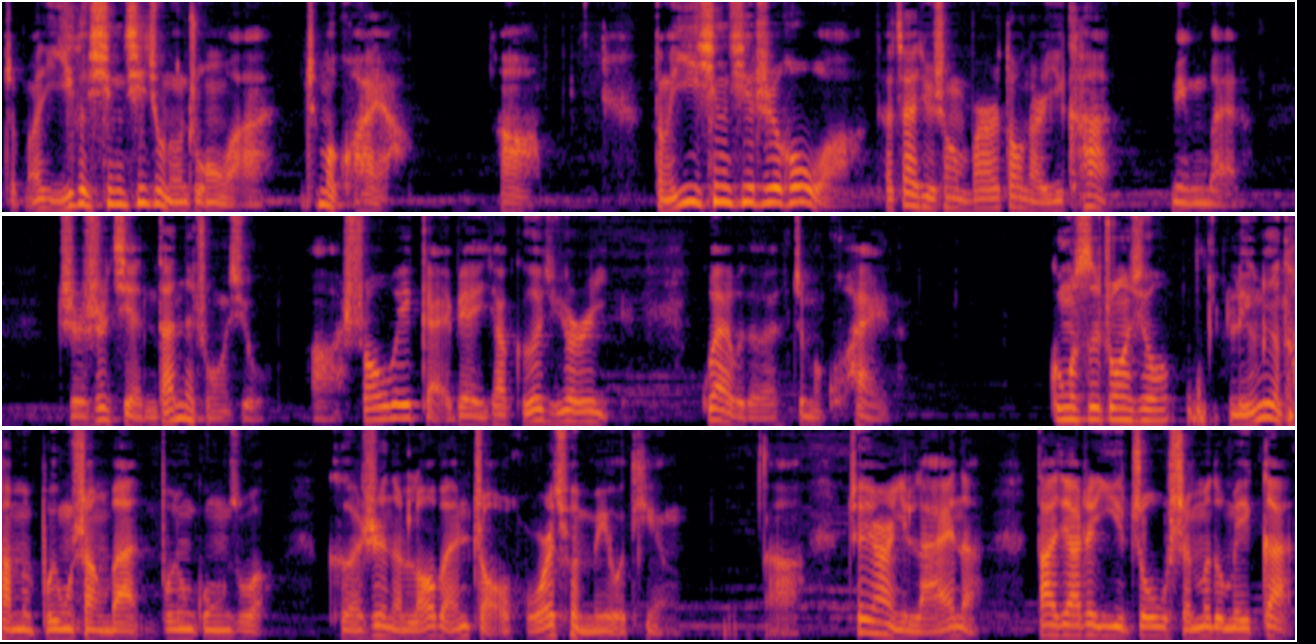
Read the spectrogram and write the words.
怎么一个星期就能装完？这么快呀？啊，等一星期之后啊，他再去上班，到那儿一看，明白了，只是简单的装修啊，稍微改变一下格局而已，怪不得这么快呢。公司装修，玲玲他们不用上班，不用工作，可是呢，老板找活却没有停。啊，这样一来呢，大家这一周什么都没干，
